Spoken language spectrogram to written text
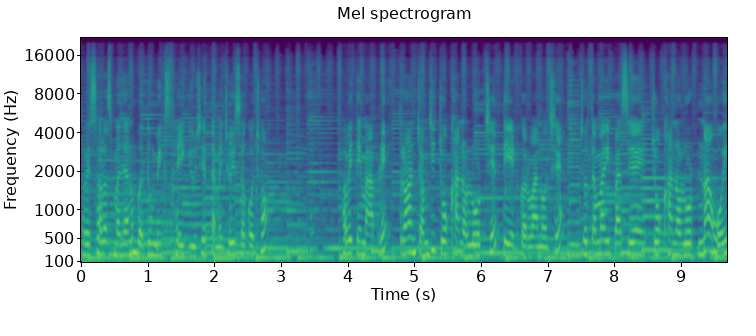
હવે સરસ મજાનું બધું મિક્સ થઈ ગયું છે, તમે જોઈ શકો છો. હવે તેમાં આપણે ત્રણ ચમચી ચોખાનો લોટ છે, તે એડ કરવાનો છે. જો તમારી પાસે ચોખાનો લોટ ના હોય,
